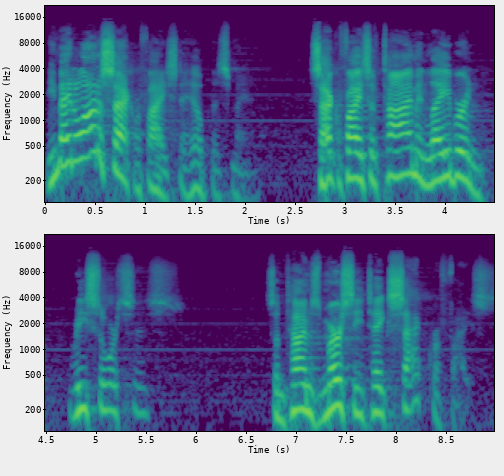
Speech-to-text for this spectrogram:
He made a lot of sacrifice to help this man sacrifice of time and labor and resources. Sometimes mercy takes sacrifice.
